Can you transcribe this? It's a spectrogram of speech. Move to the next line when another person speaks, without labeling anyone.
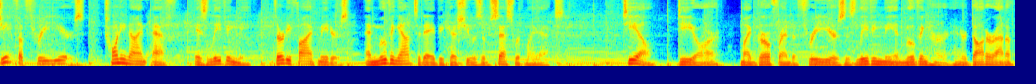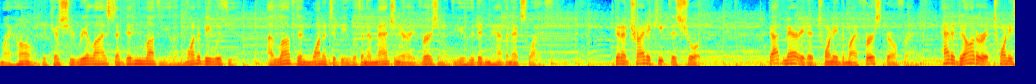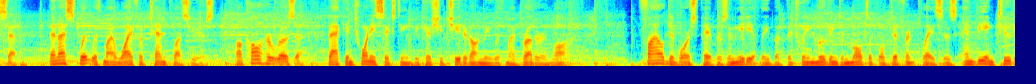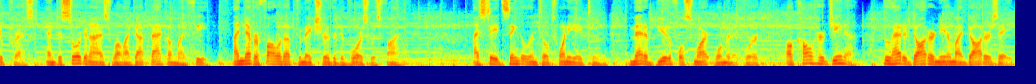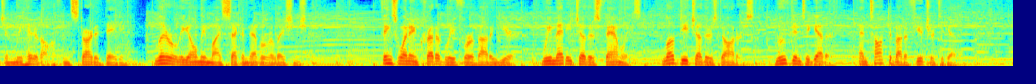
GF of 3 years, 29F, is leaving me, 35 meters, and moving out today because she was obsessed with my ex. TL, DR, my girlfriend of 3 years is leaving me and moving her and her daughter out of my home because she realized I didn't love you and want to be with you. I loved and wanted to be with an imaginary version of you who didn't have an ex wife. Gonna try to keep this short. Got married at 20 to my first girlfriend, had a daughter at 27, then I split with my wife of 10 plus years, I'll call her Rosa, back in 2016 because she cheated on me with my brother in law. Filed divorce papers immediately, but between moving to multiple different places and being too depressed and disorganized while I got back on my feet, I never followed up to make sure the divorce was final. I stayed single until 2018, met a beautiful smart woman at work, I'll call her Gina, who had a daughter near my daughter's age and we hit it off and started dating, literally only my second ever relationship. Things went incredibly for about a year. We met each other's families, loved each other's daughters, moved in together, and talked about a future together.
